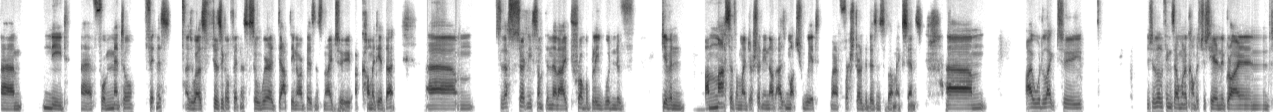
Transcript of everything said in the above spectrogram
um, need uh, for mental fitness as well as physical fitness. So we're adapting our business now to accommodate that. Um, so that's certainly something that I probably wouldn't have given a massive amount, or certainly not as much weight when I first started the business, if that makes sense. Um, I would like to. There's a lot of things I want to accomplish just here in the ground,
